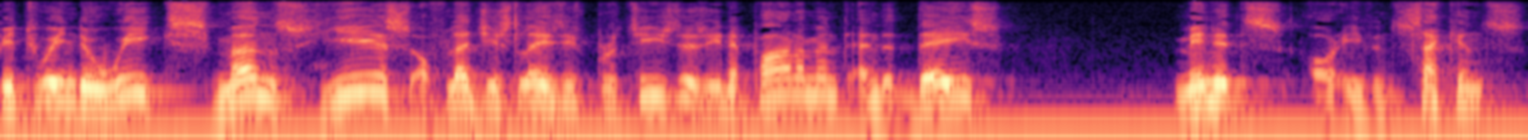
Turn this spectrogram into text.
between the weeks, months, years of legislative procedures in a parliament and the days, minutes, or even seconds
